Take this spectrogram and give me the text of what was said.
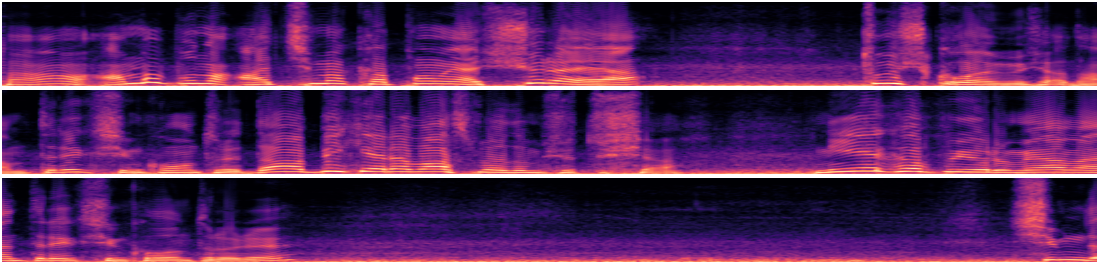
Tamam mı? Ama bunu açma kapamaya şuraya tuş koymuş adam traction kontrolü. Daha bir kere basmadım şu tuşa. Niye kapıyorum ya ben traction kontrolü? Şimdi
